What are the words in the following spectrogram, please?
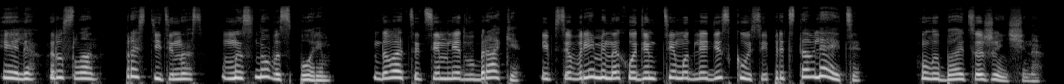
Эля, Руслан, Простите нас, мы снова спорим. 27 лет в браке и все время находим тему для дискуссий, представляете? Улыбается женщина.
